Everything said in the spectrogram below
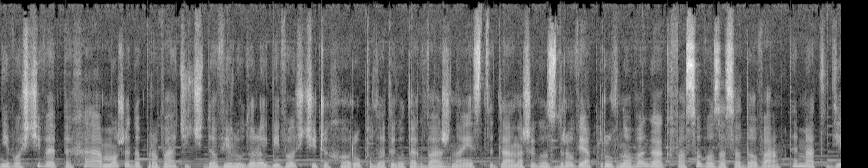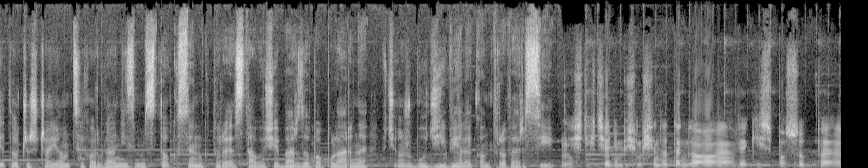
Niewłaściwe pH może doprowadzić do wielu dolegliwości czy chorób, dlatego tak ważna jest dla naszego zdrowia równowaga kwasowo-zasadowa. Temat diet oczyszczających organizm z toksyn, które stały się bardzo popularne, wciąż budzi wiele kontrowersji. Jeśli chcielibyśmy się do tego w jakiś sposób e,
